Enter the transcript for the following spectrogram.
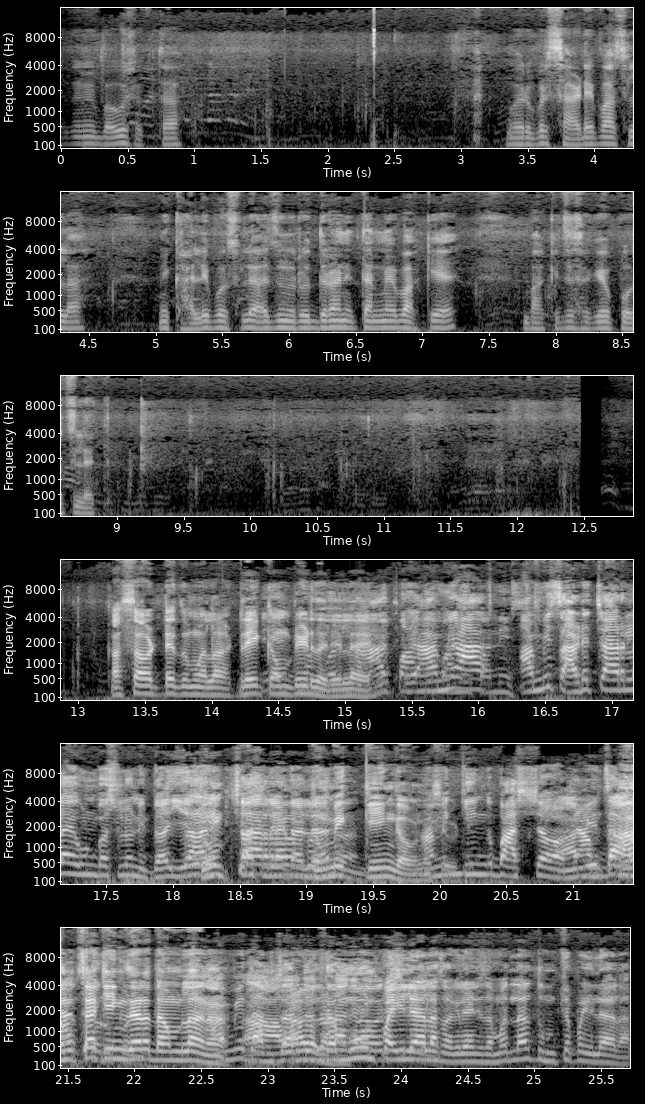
तुम्ही बघू शकता. बरोबर साडेपाचला मी खाली पोचलोय अजून रुद्र आणि तन्मय बाकी आहे. बाकीचे सगळे पोचलेत कसं वाटतंय तुम्हाला? ट्रेक कंप्लीट झालेला आहे. आम्ही आम्ही साडेचार ला येऊन बसलो नाही तर ये एक तास लेट आले तुम्ही किंग आहो ना आम्ही शेवटी. किंग बादशाह आम्ही आमचा आमचा किंग जरा दमला ना. दमून पहिले आला सगळ्यांनी समजलं तुमच्या पहिले आला.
